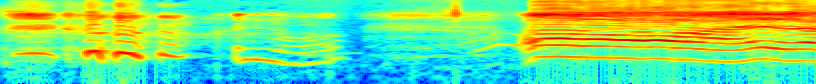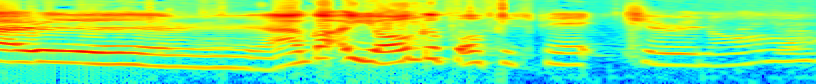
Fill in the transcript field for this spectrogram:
I know. Oh, I've got a yoga puppy's picture and all.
